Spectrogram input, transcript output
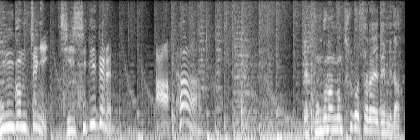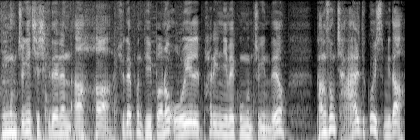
궁금증이 지식이 되는 아하. 네, 궁금한 건 풀고 살아야 됩니다. 궁금증이 지식이 되는 아하. 휴대폰 뒷번호 5182님의 궁금증인데요. 방송 잘 듣고 있습니다.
